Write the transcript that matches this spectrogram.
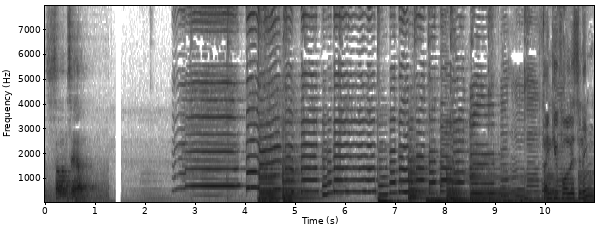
Salam sehat. Thank you for listening.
